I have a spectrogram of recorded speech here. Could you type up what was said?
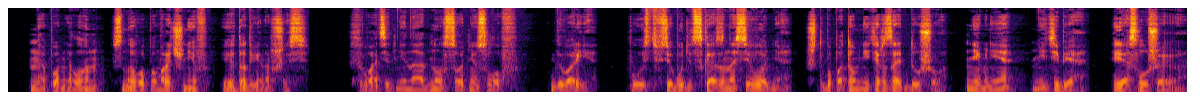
— напомнил он, снова помрачнев и отодвинувшись. «Хватит не на одну сотню слов. Говори. Пусть все будет сказано сегодня, чтобы потом не терзать душу. Ни мне, ни тебе. «Я слушаю».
